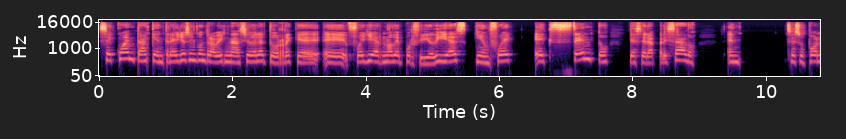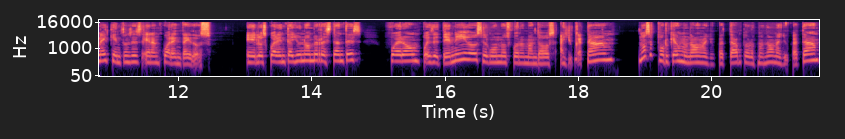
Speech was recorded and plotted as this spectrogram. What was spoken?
Se cuenta que entre ellos se encontraba Ignacio de la Torre, que eh, fue yerno de Porfirio Díaz, quien fue exento de ser apresado. se supone que entonces eran 42. Eh, los 41 hombres restantes fueron pues detenidos, algunos fueron mandados a Yucatán. No sé por qué los mandaron a Yucatán, pero los mandaron a Yucatán.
